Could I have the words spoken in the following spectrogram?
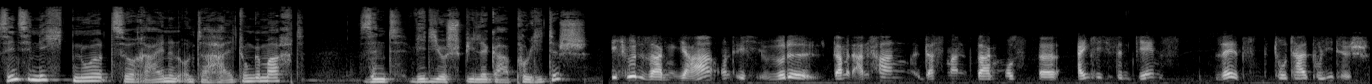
Sind sie nicht nur zur reinen Unterhaltung gemacht? Sind Videospiele gar politisch? Ich würde sagen ja und ich würde damit anfangen, dass man sagen muss, äh, eigentlich sind Games selbst total politisch.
